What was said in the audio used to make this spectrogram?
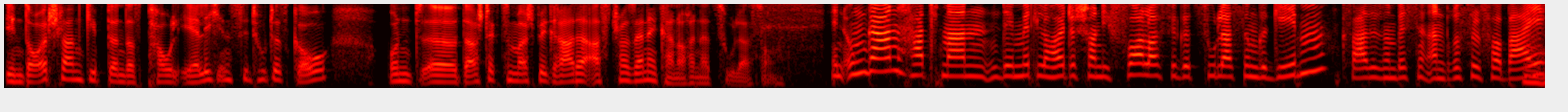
In Deutschland gibt dann das Paul-Ehrlich-Institut das Go. Und äh, da steckt zum Beispiel gerade AstraZeneca noch in der Zulassung. In Ungarn hat man dem Mittel heute schon die vorläufige Zulassung gegeben, quasi so ein bisschen an Brüssel vorbei.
